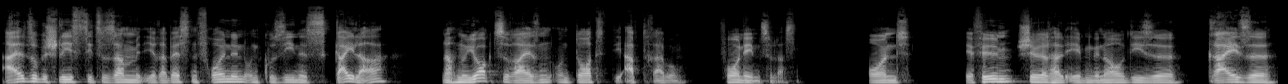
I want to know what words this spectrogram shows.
Also beschließt sie zusammen mit ihrer besten Freundin und Cousine Skylar nach New York zu reisen und dort die Abtreibung vornehmen zu lassen. Und der Film schildert halt eben genau diese Reise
